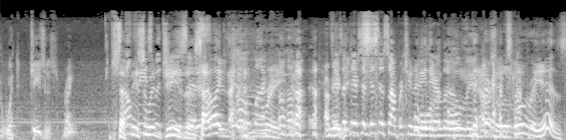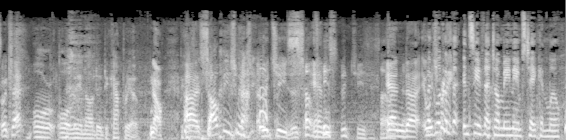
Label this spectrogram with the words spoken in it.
with Jesus, right? Selfies, with, Jesus. I like that. Oh my Great. god! I mean, there's, a, there's a business opportunity there, Lou. Or, Le- There absolutely is. what's that? or, or Leonardo DiCaprio. No, uh, selfies with, with Jesus, Selfies and with Jesus. I like and that. uh, it Quick, was look pretty. up that and see if that domain name's taken, Lou.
